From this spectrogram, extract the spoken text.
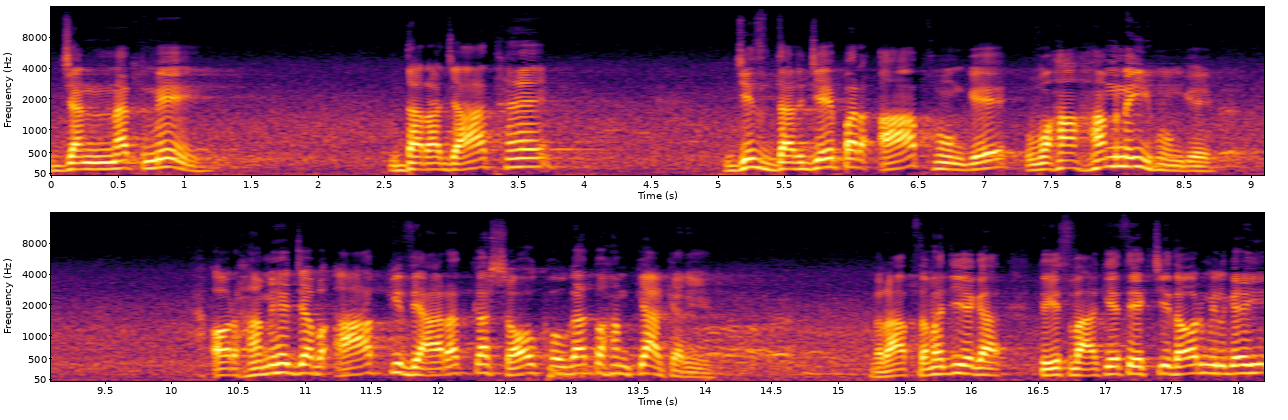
जन्नत में दराजात हैं। जिस दर्जे पर आप होंगे, वहाँ हम नहीं होंगे। और हमें जब आपकी ज़्यारत का शौक़ होगा तो हम क्या करें? और आप समझिएगा तो इस वाक्य से एक चीज़ और मिल गई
